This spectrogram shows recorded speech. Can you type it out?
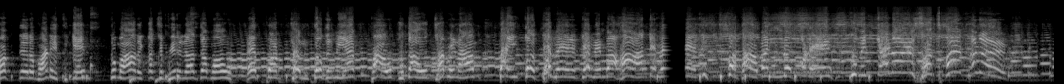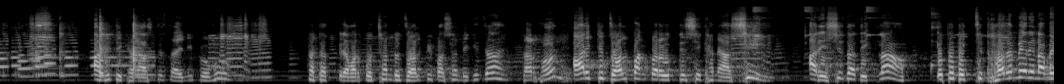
ভক্তের বাড়ি থেকে তোমার কাছে ফিরে না যাব এ পর্যন্ত তুমি এক পাও কোথাও যাবে না। তাই তো দেবে দেবে মহাদেবের কথা মান্য করে তুমি কেন এসেছ এখানে? আমি তো এখানে আসতে চাইনি প্রভু। হঠাৎ করে আমার প্রচণ্ড জল পিপাসা লেগে যায়। তারপর? আর একটু জল পান করার উদ্দেশ্যে এখানে আসি। আর এসে যা দেখলাম এ তো দেখছি ধর্মের নামে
